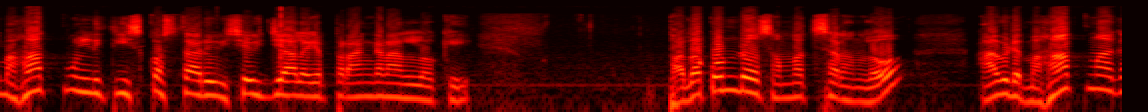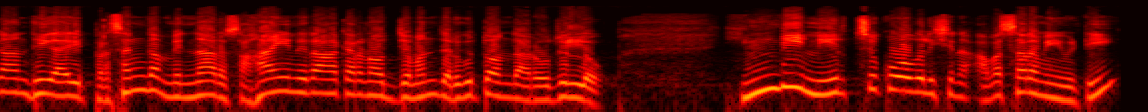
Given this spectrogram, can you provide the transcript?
మహాత్ముల్ని తీసుకొస్తారు విశ్వవిద్యాలయ ప్రాంగణాల్లోకి? పదకొండో సంవత్సరంలో ఆవిడ మహాత్మా గాంధీ గారి ప్రసంగం విన్నారు. సహాయ నిరాకరణోద్యమం జరుగుతోంది ఆ రోజుల్లో. హిందీ నేర్చుకోవలసిన అవసరం ఏమిటి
